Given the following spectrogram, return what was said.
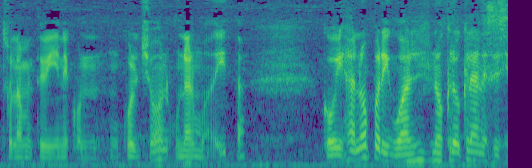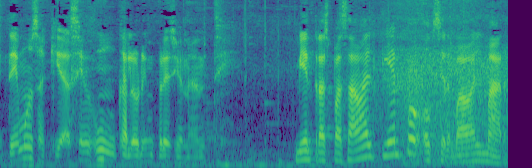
solamente viene con un colchón, una almohadita. Cobija no, pero igual no creo que la necesitemos, aquí hace un calor impresionante. Mientras pasaba el tiempo, observaba el mar,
